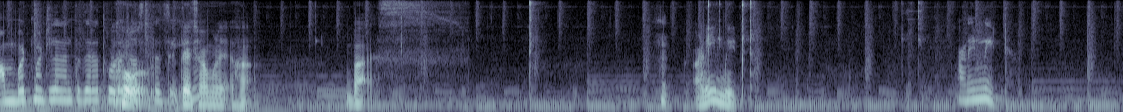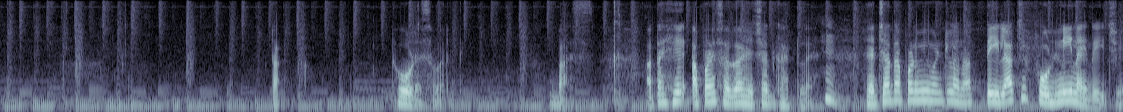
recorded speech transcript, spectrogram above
आंबट म्हटल्यानंतर जरा थोडं हो जास्तच येईल. त्याच्यामुळे हा. बस. आणि मीठ. आणि मीठ. टाक. थोडस वरती. बस. आता हे आपण सगळं ह्याच्यात घातलंय. ह्याच्यात आपण मी म्हंटल ना तेलाची फोडणी नाही द्यायची.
